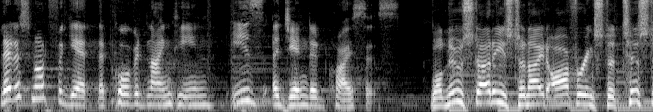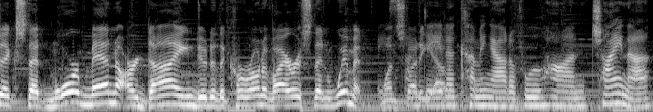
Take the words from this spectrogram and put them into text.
Let us not forget that COVID 19 is a gendered crisis. Well, new studies tonight offering statistics that more men are dying due to the coronavirus than women. Based One study on data out coming out of Wuhan, China,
